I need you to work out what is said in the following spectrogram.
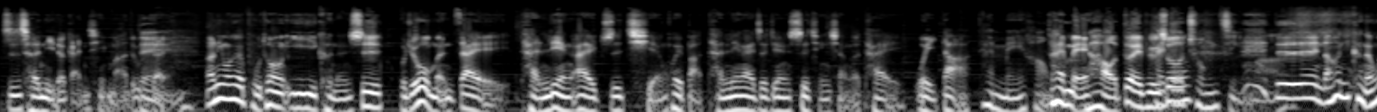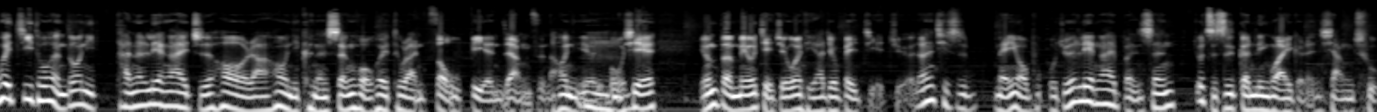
支撑你的感情嘛，对不对？然后另外一个普通的意义，可能是我觉得我们在谈恋爱之前，会把谈恋爱这件事情想的太伟大、太美好、太美好。对，比如说憧憬嘛，对对对。然后你可能会寄托很多，你谈了恋爱之后，然后你可能生活会突然骤变这样子，然后你的某些。原本没有解决问题，它就被解决。但是其实没有，我觉得恋爱本身就只是跟另外一个人相处。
